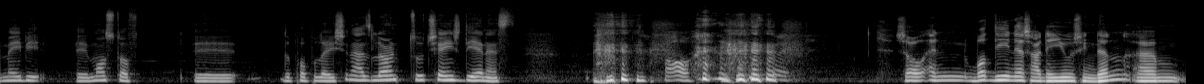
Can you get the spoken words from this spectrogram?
maybe uh, most of uh, the population, has learned to change DNS. oh, So, and what DNS are they using then? Um,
